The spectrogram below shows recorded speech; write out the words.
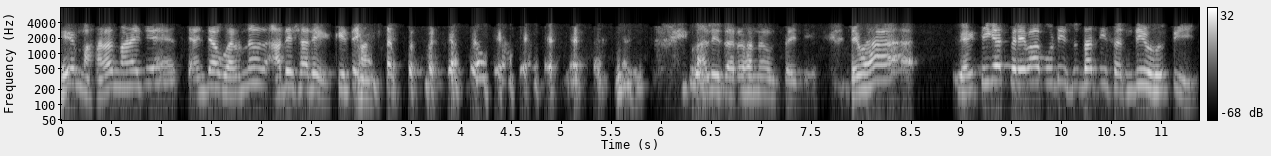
हे महाराज म्हणायचे त्यांच्या वर्ण आदेश आले की ते आली सर्वांना उचायची तेव्हा व्यक्तिगत प्रेमापोटी सुद्धा ती संधी होती?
